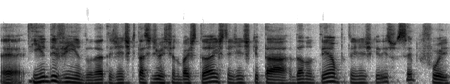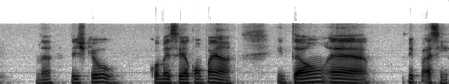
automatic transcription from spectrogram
é, indo e vindo, né? Tem gente que está se divertindo bastante, tem gente que está dando tempo, tem gente que isso sempre foi, né? Desde que eu comecei a acompanhar. Então, é, assim,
